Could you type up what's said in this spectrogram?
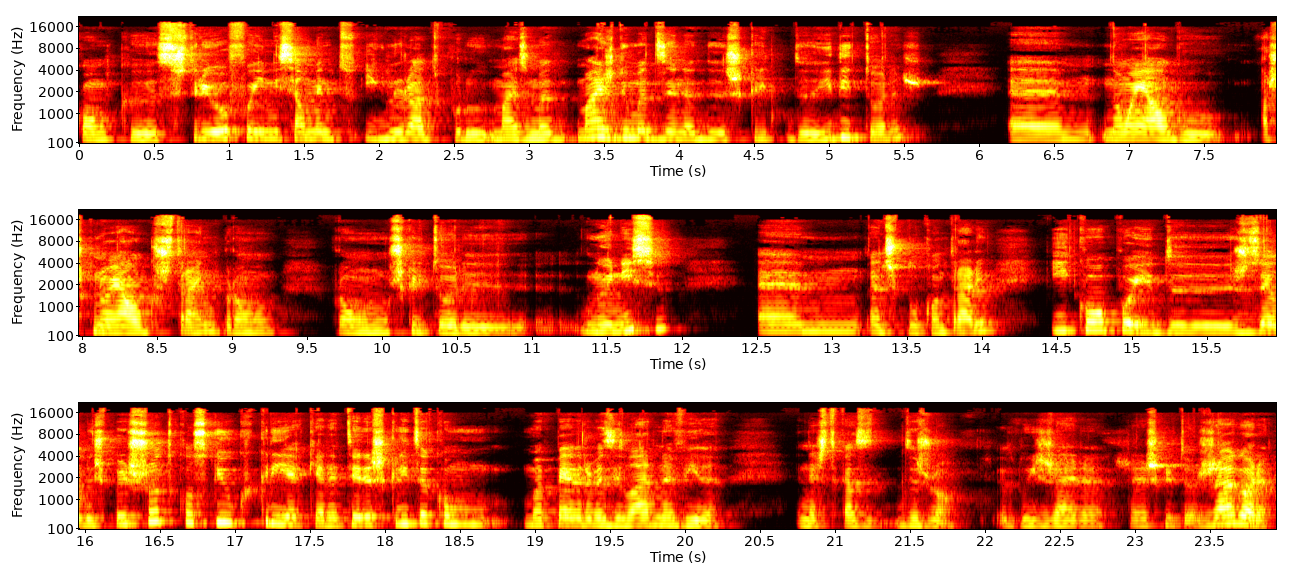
com que se estreou foi inicialmente ignorado por mais, uma, mais de uma dezena de, de editoras. Um, não é algo, acho que não é algo estranho para um, para um escritor uh, no início, um, antes pelo contrário, e com o apoio de José Luís Peixoto conseguiu o que queria, que era ter a escrita como uma pedra basilar na vida, neste caso de João. Luís já era, já era escritor. Já agora,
